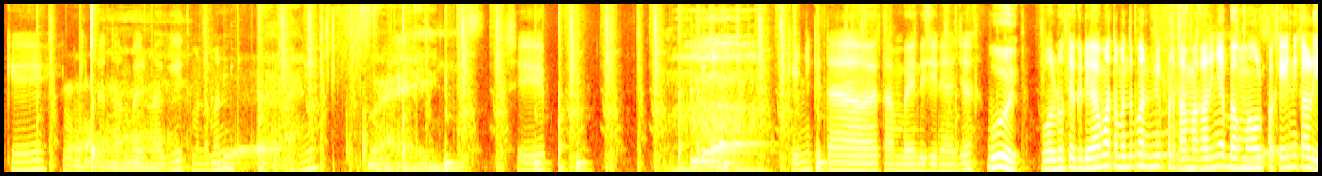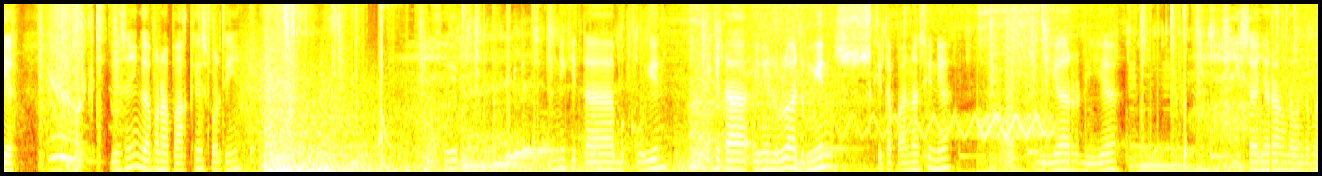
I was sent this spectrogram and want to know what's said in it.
Oke, kita tambahin lagi teman-teman di sini. Sip. Kayaknya kita tambahin di sini aja. Woi, walnutnya gede amat teman-teman. Ini pertama kalinya Bang Maul pakai ini kali ya. Biasanya nggak pernah pakai sepertinya. Sip. Ini kita bekuin. Ini kita ini dulu admin, kita panasin ya. Biar dia bisa nyerang teman-teman.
